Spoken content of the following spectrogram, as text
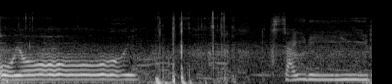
Oi oi. Excited.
